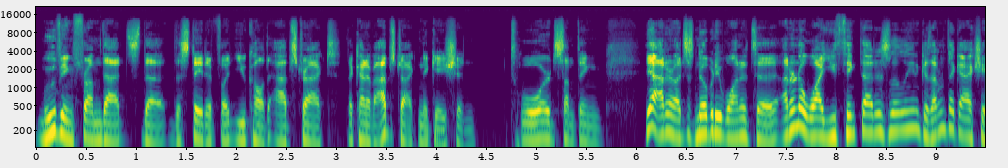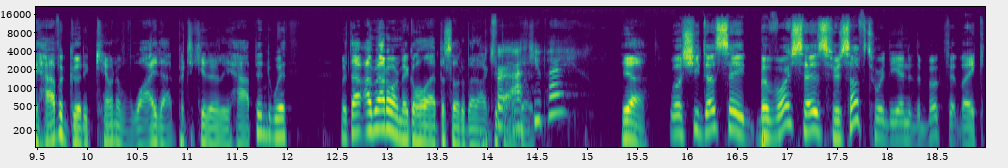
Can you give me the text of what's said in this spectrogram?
moving from that the the state of what you called abstract, the kind of abstract negation towards something yeah i don't know just nobody wanted to i don't know why you think that is lillian because i don't think i actually have a good account of why that particularly happened with with that i, mean, I don't want to make a whole episode about occupy but- Occupy? yeah Well, she does say Beauvoir says herself toward the end of the book that like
